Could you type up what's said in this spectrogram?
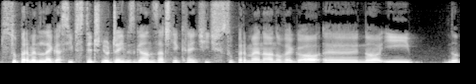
Superman Legacy. W styczniu James Gunn zacznie kręcić Supermana nowego. Eee, no i no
